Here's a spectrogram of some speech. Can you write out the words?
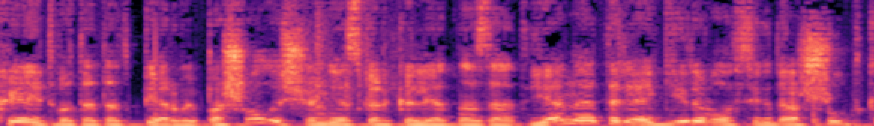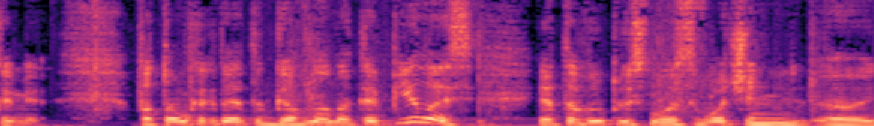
хейт вот этот первый пошел еще несколько лет назад, я на это реагировал всегда шутками. Потом, когда это говно накопилось, это выплеснулось в очень э,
